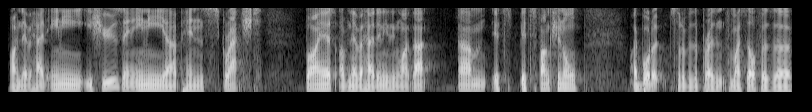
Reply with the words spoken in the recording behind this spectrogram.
I've never had any issues and any uh, pens scratched by it. I've never had anything like that. Um, it's it's functional. I bought it sort of as a present for myself, as a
